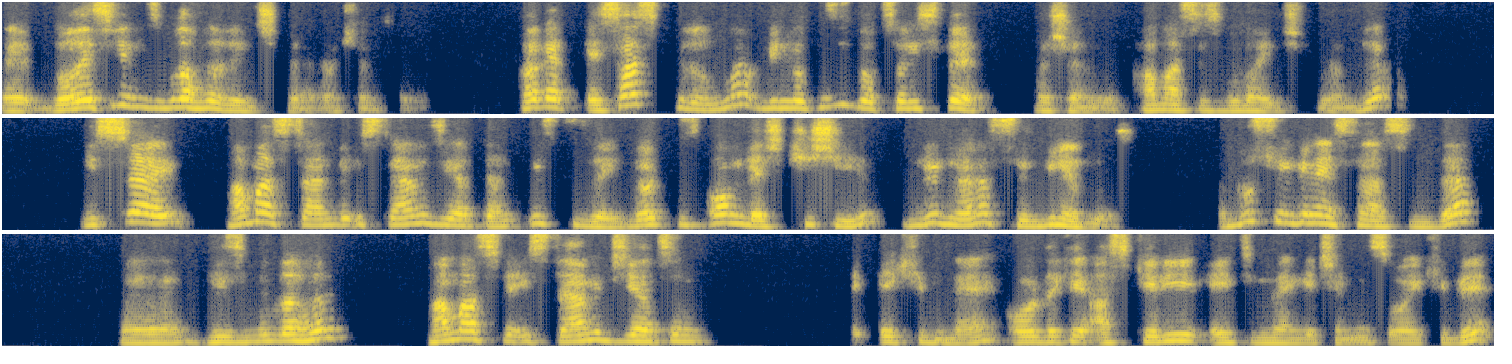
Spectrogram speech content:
e, dolayısıyla Hizbullah'la da ilişkiler başladı. Fakat esas kırılma 1993'te yaşanıyor. Hamas-Hizbullah ilişkilerinde. İsrail, Hamas'tan ve İslami Cihat'tan üst düzey 415 kişiyi Lübnan'a sürgün ediyor. Bu sürgün esnasında e, Hizbullah'ın Hamas ve İslami Cihat'ın ekibine, oradaki askeri eğitimden geçirmesi o ekibi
